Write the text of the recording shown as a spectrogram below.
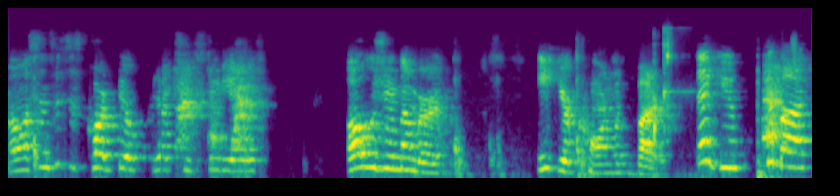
Oh, since this is Cordfield Production Studios, always remember, eat your corn with butter. Thank you. Goodbye.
